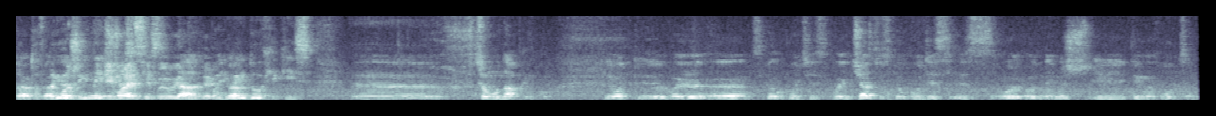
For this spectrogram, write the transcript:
Тобто Так, в так. період Кожен війни щось, бойовий да, дух, бойовий дух якийсь е, в цьому напрямку. І от е, ви е, спілкуєтесь, ви часто спілкуєтесь з одними ж і тими хлопцями.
